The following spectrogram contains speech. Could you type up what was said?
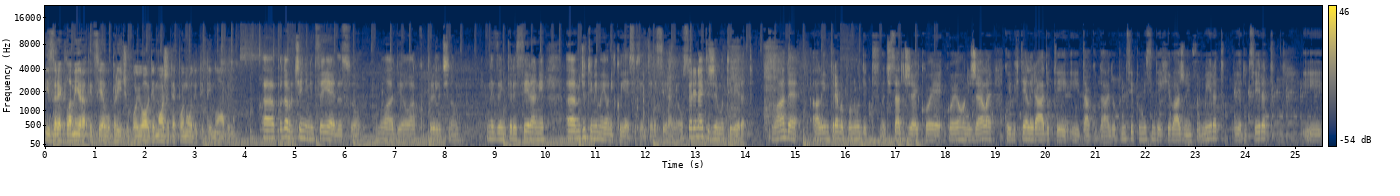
izreklamirati cijelu priču koju ovdje možete ponuditi tim mladima? pa dobro, činjenica je da su mladi ovako prilično nezainteresirani, međutim ima i onih koji jesu zainteresirani. U stvari najteže je motivirati mlade, ali im treba ponuditi znači, sadržaj koje, koje oni žele, koji bi htjeli raditi i tako dalje. U principu mislim da ih je važno informirati i educirati i,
